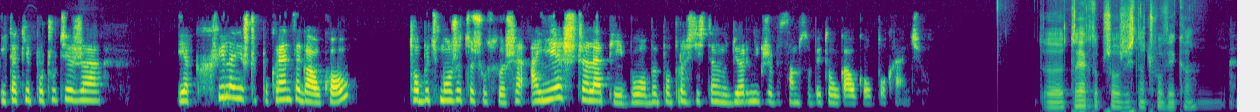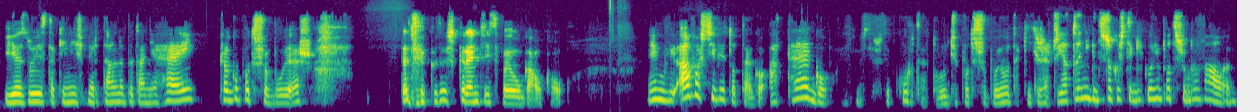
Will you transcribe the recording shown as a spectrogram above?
i takie poczucie, że jak chwilę jeszcze pokręcę gałką, to być może coś usłyszę, a jeszcze lepiej byłoby poprosić ten odbiornik, żeby sam sobie tą gałką pokręcił. E, to jak to przełożyć na człowieka? Jezu, jest takie nieśmiertelne pytanie. Hej, czego potrzebujesz? Wtedy ktoś kręci swoją gałką. Nie mówi, a właściwie to tego, a tego. Myślisz, że kurde, to ludzie potrzebują takich rzeczy. Ja to nigdy czegoś takiego nie potrzebowałem.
